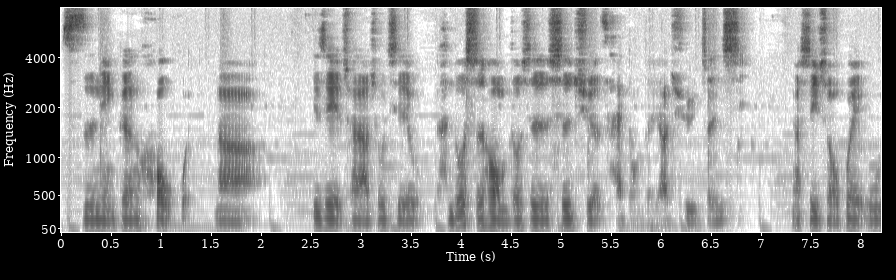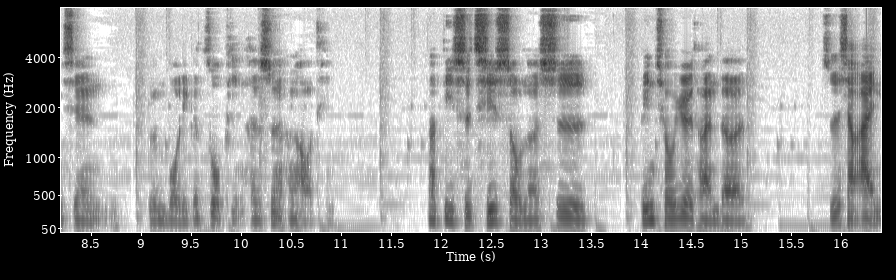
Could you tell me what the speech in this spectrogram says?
思念跟后悔。那一直也传达出，其实很多时候我们都是失去了才懂得要去珍惜。那是一首会无限轮播的一个作品，很顺，很好听。那第十七首呢是冰球乐团的《只想爱你》，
